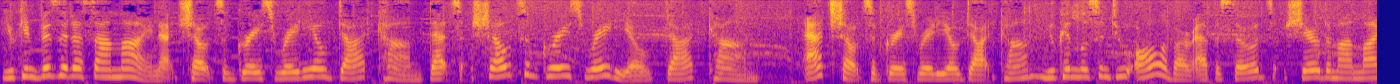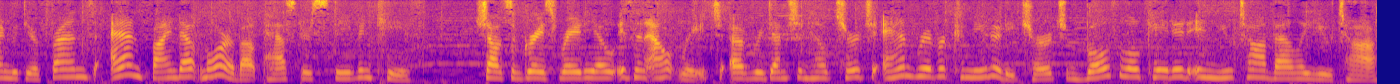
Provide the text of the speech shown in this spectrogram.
You can visit us online at shoutsofgraceradio.com. That's shoutsofgraceradio.com. At shoutsofgraceradio.com, you can listen to all of our episodes, share them online with your friends, and find out more about Pastor Steve and Keith. Shouts of Grace Radio is an outreach of Redemption Hill Church and River Community Church, both located in Utah Valley, Utah.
